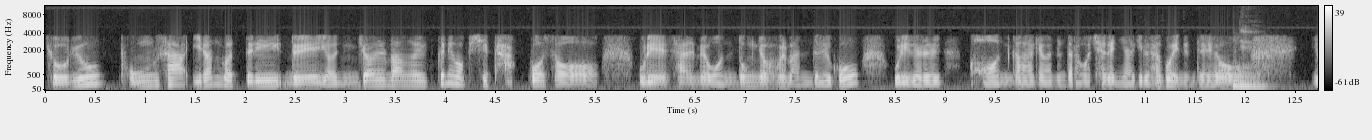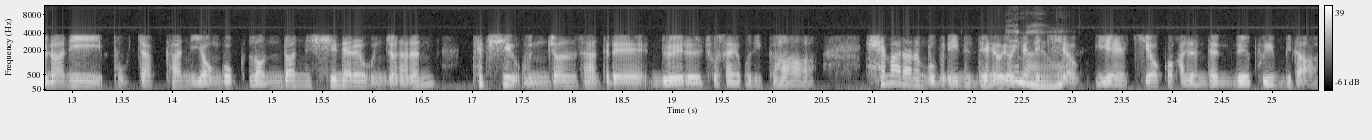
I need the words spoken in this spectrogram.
교류, 봉사 이런 것들이 뇌의 연결망을 끊임없이 바꿔서 우리의 삶의 원동력을 만들고 우리 뇌를 건강하게 만든다라고 최근 이야기를 하고 있는데요. 네. 유난히 복잡한 영국 런던 시내를 운전하는 택시 운전사들의 뇌를 조사해 보니까 해마라는 부분이 있는데요. 이제 기억, 예, 기억과 관련된 뇌 부위입니다.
